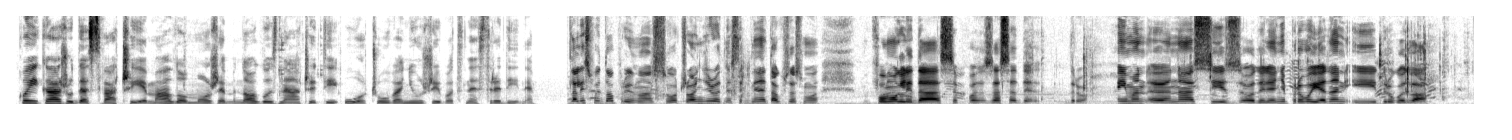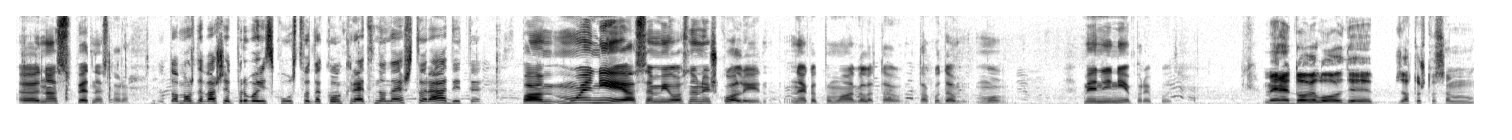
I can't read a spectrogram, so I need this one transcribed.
koji kažu da svačije malo može mnogo značiti u očuvanju životne sredine. Dali smo doprinos u očuvanju životne sredine tako što smo pomogli da se zasade drvo. Ima e, nas iz odeljenja prvo jedan i drugo dva nas 15 ora. To možda vaše prvo iskustvo da konkretno nešto radite? Pa moje nije, ja sam i u osnovnoj školi nekad pomagala, tako da meni nije prvi put. Mene je dovelo ovde zato što sam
